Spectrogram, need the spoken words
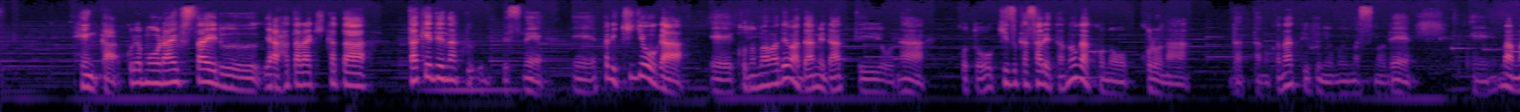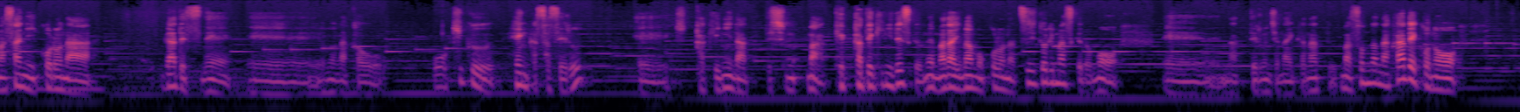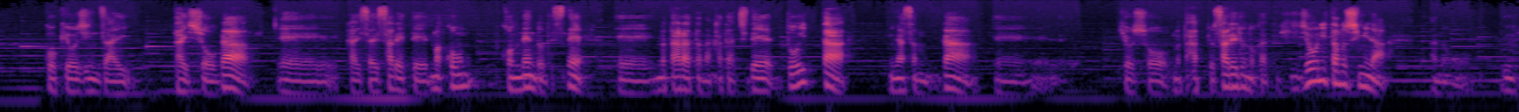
変化これはもうライフスタイルや働き方だけでなくですね、えー、やっぱり企業が、えー、このままではダメだっていうようなことを気づかされたのがこのコロナだったのかなっていうふうに思いますので、えーまあ、まさにコロナがですね、えー、世の中を大きく変化させるえー、きっかけになってしまう、まあ、結果的にですけどねまだ今もコロナ続いておりますけども、えー、なってるんじゃないかなと、まあ、そんな中でこの公共人材大賞が、えー、開催されて、まあ、今今年度ですね、えー、また新たな形でどういった皆さんが、えー、表彰また発表されるのか非常に楽しみな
